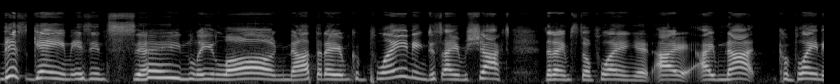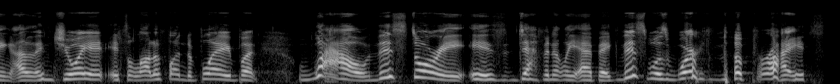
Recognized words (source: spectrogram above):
This game is insanely long. Not that I am complaining, just I am shocked that I am still playing it. I I'm not complaining. I enjoy it. It's a lot of fun to play, but wow, this story is definitely epic. This was worth the price.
